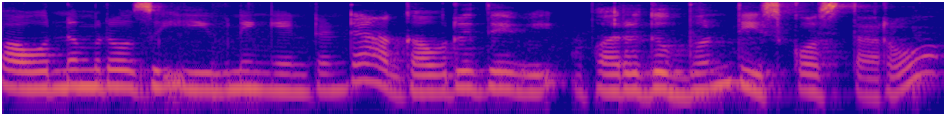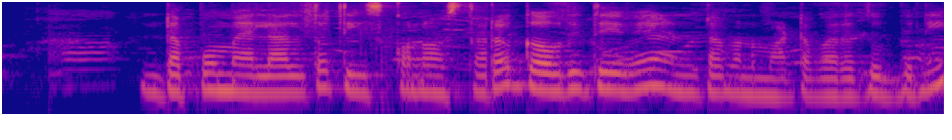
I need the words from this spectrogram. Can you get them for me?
పౌర్ణమి రోజు ఈవినింగ్ ఏంటంటే ఆ గౌరీదేవి వరదుబ్బుని తీసుకొస్తారు. డప్పు మేళాలతో తీసుకొని వస్తారు. గౌరీదేవి అంటామన్నమాట వరదుబ్బుని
